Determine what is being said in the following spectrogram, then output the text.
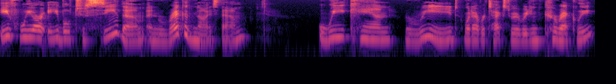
If we are able to see them and recognize them, we can read whatever text we are reading correctly.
